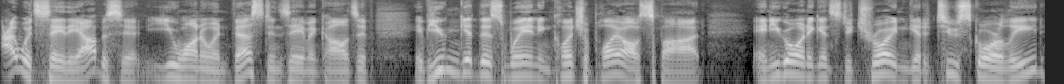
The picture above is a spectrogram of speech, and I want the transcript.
I, would say the opposite. You want to invest in Zaven Collins. If if you can get this win and clinch a playoff spot, and you go in against Detroit and get a two-score lead,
